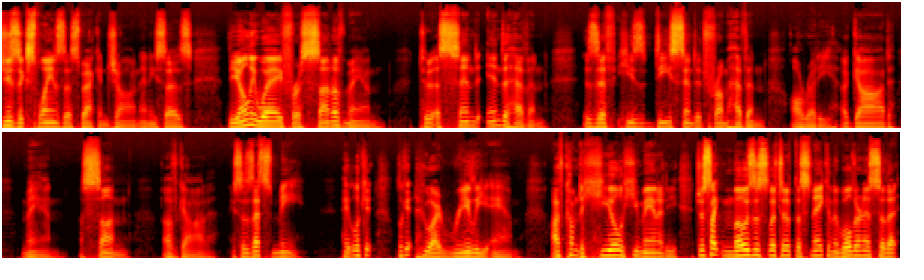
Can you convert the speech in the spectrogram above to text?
Jesus explains this back in John, and he says, The only way for a Son of Man to ascend into heaven is if he's descended from heaven already, a God man, a son of God. He says, That's me. Hey, look at look at who I really am. I've come to heal humanity. Just like Moses lifted up the snake in the wilderness so that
